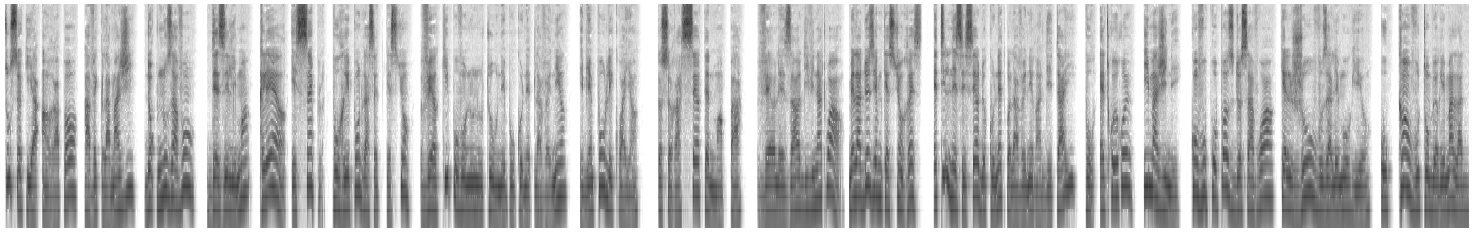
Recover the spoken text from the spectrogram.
tout ce qui a un rapport avec la magie. Donc nous avons des éléments clairs et simples pour répondre à cette question. Vers qui pouvons-nous nous tourner pour connaître l'avenir? Eh bien, pour les croyants, ce sera certainement pas vers les arts divinatoires. Mais la deuxième question reste, est-il nécessaire de connaître l'avenir en détail pour être heureux? Imaginez qu'on vous propose de savoir quel jour vous allez mourir ou quand vous tomberez malade,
